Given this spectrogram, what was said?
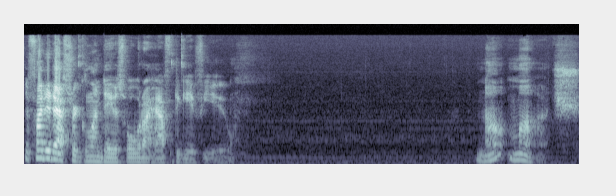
If I did ask for Glenn Davis, what would I have to give you? Not much.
